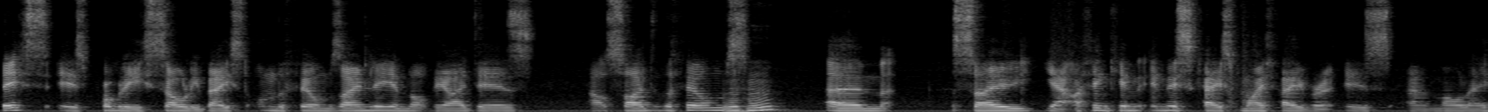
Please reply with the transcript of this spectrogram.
this is probably solely based on the films only and not the ideas outside of the films. hmm Um, so yeah, I think in in this case, my favourite is uh, Mole.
